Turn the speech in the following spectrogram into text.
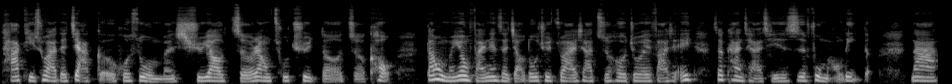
他提出来的价格，或是我们需要折让出去的折扣，当我们用反面的角度去抓一下之后，就会发现，哎，这看起来其实是负毛利的。那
